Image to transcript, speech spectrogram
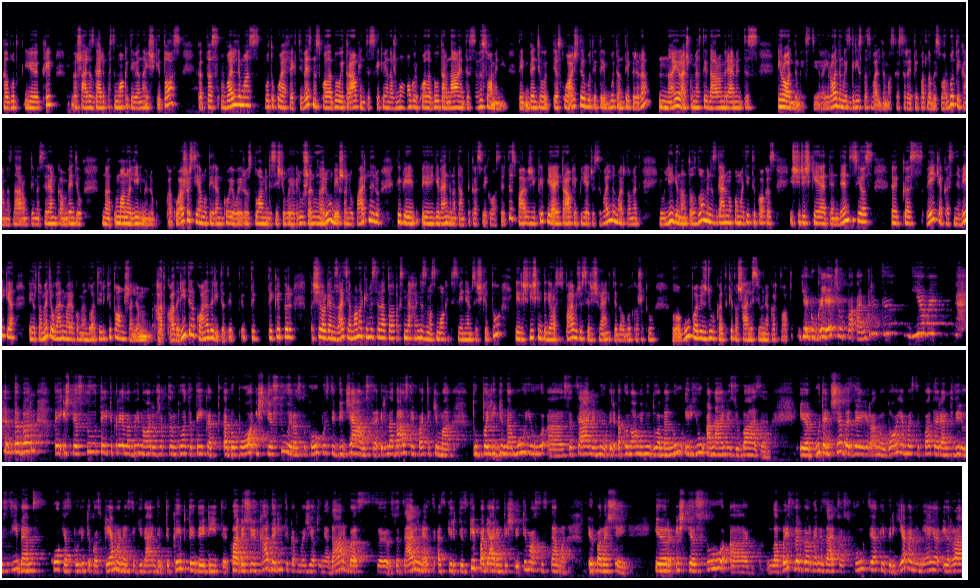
galbūt kaip šalys gali pasimokyti viena iš kitos kad tas valdymas būtų kuo efektyvesnis, kuo labiau įtraukiantis kiekvieną žmogų ir kuo labiau tarnaujantis visuomeniai. Tai bent jau ties kuo aš dirbu, tai tai būtent taip ir yra. Na ir aišku, mes tai darom remiantis įrodymais. Tai yra įrodymais grįstas valdymas, kas yra taip pat labai svarbu, tai ką mes darom, tai mes renkam bent jau na, mano lygmenių, ką, kuo aš užsiemu, tai renku įvairius duomenis iš įvairių šalių narių bei šalių partnerių, kaip jie įgyvendina tam tikras veiklos rytis, pavyzdžiui, kaip jie įtraukia piliečius į valdymą ir tuomet jau lyginant tos duomenis galima pamatyti, kokios išriškėja tendencijos, e, kas veikia, kas neveikia ir tuomet jau galima rekomenduoti ir kitom šalim, ką, ką daryti ir ko nedaryti. Tai, tai, tai, tai kaip ir ši organizacija, mano akimis, yra toks mechanizmas mokytis vieniems iš kitų ir išryškinti gerosius pavyzdžius ir išvengti galbūt kažkokių blogų pavyzdžių pavyzdžių, kad kitos šalis jų nekartotų. Jeigu galėčiau paantrinti Dievai dabar, tai iš tiesų tai tikrai labai noriu užakcentuoti tai, kad EBPO iš tiesų yra sukaupusi didžiausią ir labiausiai patikimą tų palyginamųjų socialinių ir ekonominių duomenų ir jų analizių bazę. Ir būtent čia bazė yra naudojamasi patariant vyriausybėms kokias politikos priemones įgyvendinti, kaip tai daryti. Pavyzdžiui, ką daryti, kad mažėtų nedarbas, socialinė atskirtis, kaip pagerinti švietimo sistemą ir panašiai. Ir iš tiesų labai svarbi organizacijos funkcija, kaip ir jie paminėjo, yra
